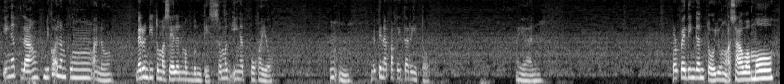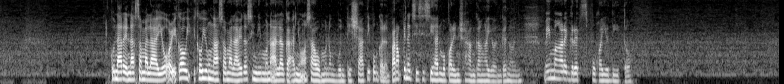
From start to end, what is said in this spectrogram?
Ingat lang, hindi ko alam kung ano, meron dito maselan magbuntis. So, mag-ingat po kayo. Mm-mm. May pinapakita rito. Ayan. Or pwedeng ganito, yung asawa mo, kunwari nasa malayo or ikaw ikaw yung nasa malayo tapos hindi mo naalagaan yung asawa mo nung buntis siya. Tipong ganun. Parang pinagsisisihan mo pa rin siya hanggang ngayon. Ganun. May mga regrets po kayo dito.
